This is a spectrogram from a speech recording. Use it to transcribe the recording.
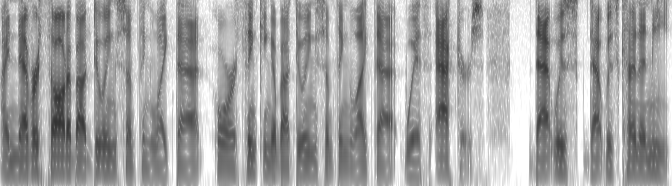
I never thought about doing something like that or thinking about doing something like that with actors. That was that was kind of neat.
